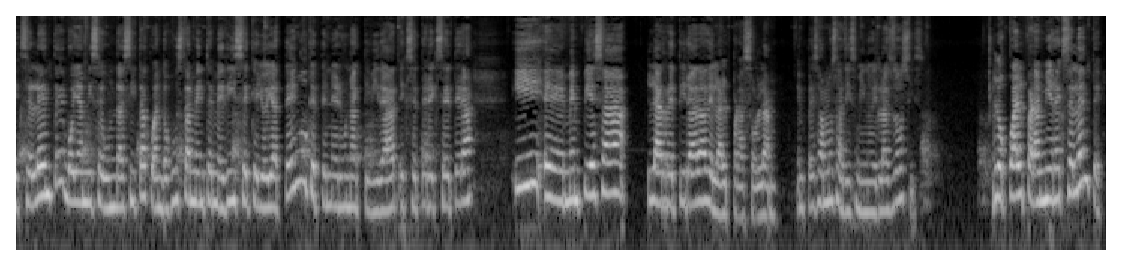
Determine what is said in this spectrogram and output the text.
excelente, voy a mi segunda cita cuando justamente me dice que yo ya tengo que tener una actividad, etcétera, etcétera y eh, me empieza la retirada del alprazolam. Empezamos a disminuir las dosis, lo cual para mí era excelente,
